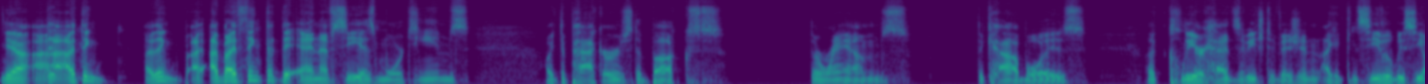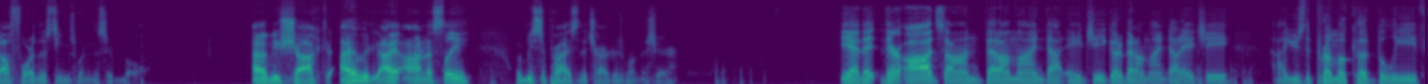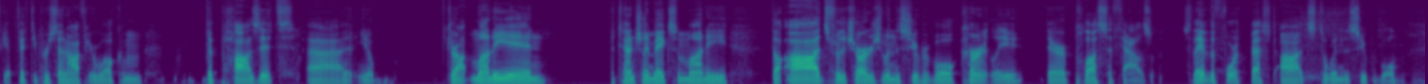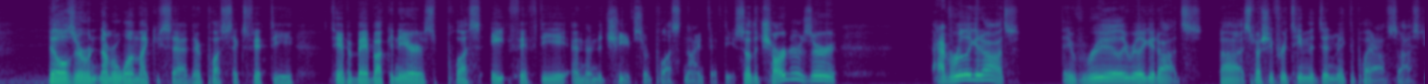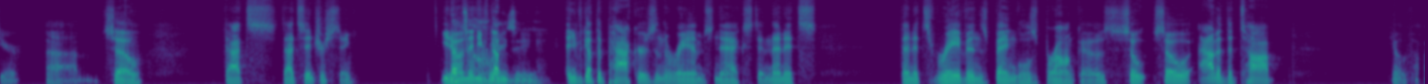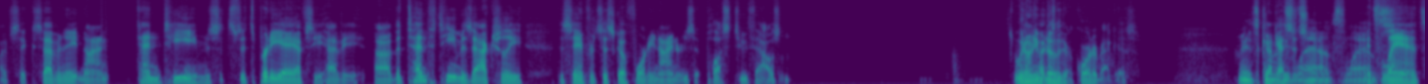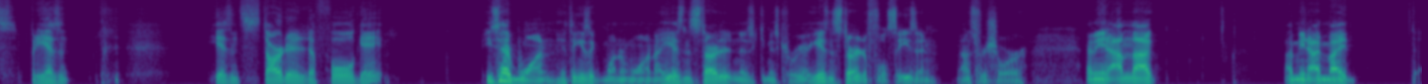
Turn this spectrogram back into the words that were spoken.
Yeah, The- I, I think I think I, I but I think that the NFC has more teams like the Packers, the Bucs, the Rams, the Cowboys, like clear heads of each division. I could conceivably see all four of those teams winning the Super Bowl. I would be shocked. I would I honestly would be surprised if the Chargers won this year. Yeah, they, their odds on betonline.ag. Go to betonline.ag. Uh, use the promo code believe. Get fifty percent off your welcome deposit. Uh, you know, drop money in, potentially make some money. The odds for the Chargers to win the Super Bowl currently they're plus a thousand, so they have the fourth best odds to win the Super Bowl. Bills are number one, like you said. They're plus six fifty. Tampa Bay Buccaneers plus eight fifty, and then the Chiefs are plus nine fifty. So the Chargers are have really good odds. They have really, really good odds, uh, especially for a team that didn't make the playoffs last year. Um, so that's that's interesting. You know, That's and then you've got and you've got the Packers and the Rams next, and then it's then it's Ravens, Bengals, Broncos. So so out of the top, you know, five, six, seven, eight, nine, ten teams, it's it's pretty AFC heavy. Uh, the tenth team is actually the San Francisco 49ers at plus two thousand. We don't even know who their quarterback is. I mean, it's gonna Guess be it's- Lance. Lance. It's Lance, but he hasn't he hasn't started a full game. He's had one. I think he's like one and one. He hasn't started in his in his career. He hasn't started a full season. That's for sure. I mean, I'm not. I mean, I might.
